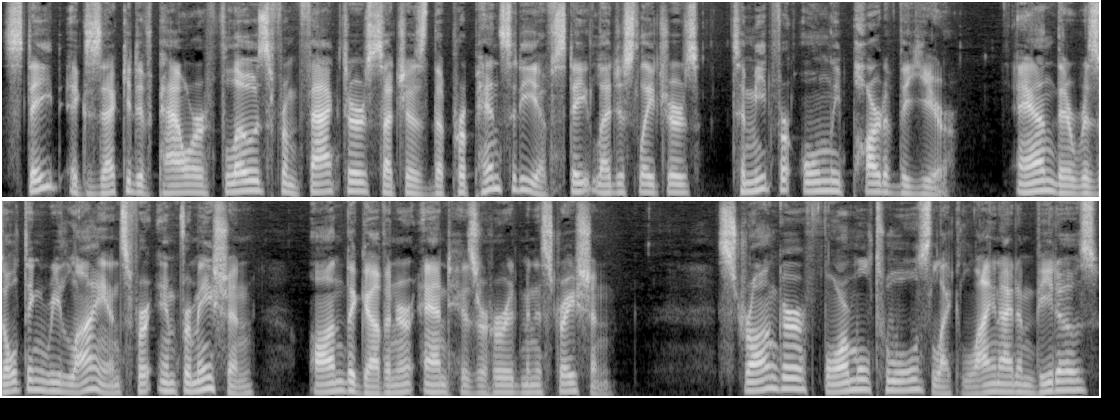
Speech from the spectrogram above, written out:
State executive power flows from factors such as the propensity of state legislatures to meet for only part of the year and their resulting reliance for information on the governor and his or her administration. Stronger formal tools like line item vetoes,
